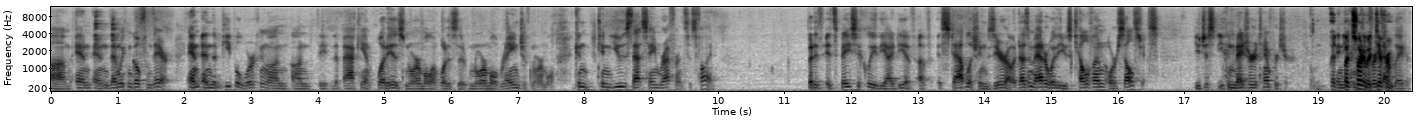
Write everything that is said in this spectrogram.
Um, and, and then we can go from there. And, and the people working on, on the, the back end, what is normal and what is the normal range of normal, can, can use that same reference. It's fine. But it's, it's basically the idea of, of establishing zero. It doesn't matter whether you use Kelvin or Celsius. You just, you can measure a temperature. But, and you but can sort of a convert that different later.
